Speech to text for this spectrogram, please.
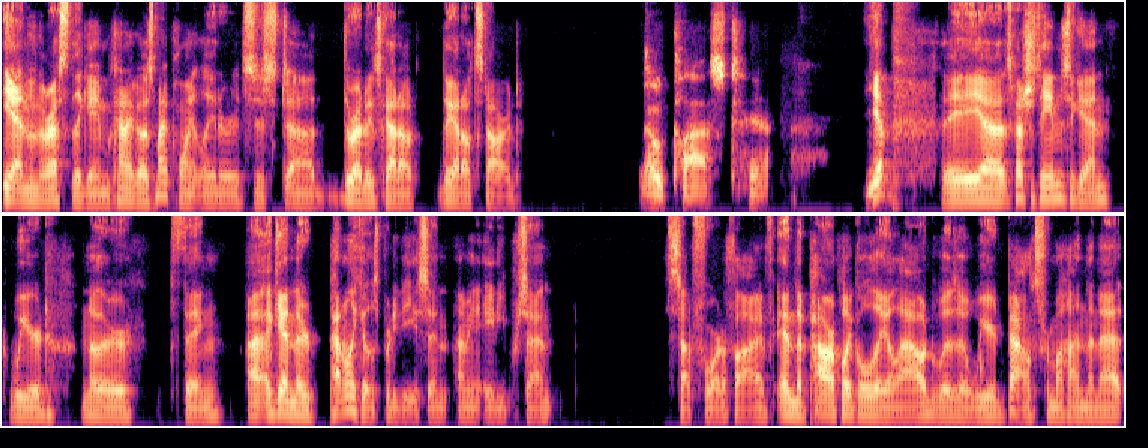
Yeah, and then the rest of the game kind of goes my point later. It's just uh, the Red Wings got out they got outstarred. outclassed. Yeah, Yep. They uh special teams again, weird. Another thing. Uh, again, their penalty kill is pretty decent. I mean, 80%. Stopped 4 to 5. And the power play goal they allowed was a weird bounce from behind the net.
